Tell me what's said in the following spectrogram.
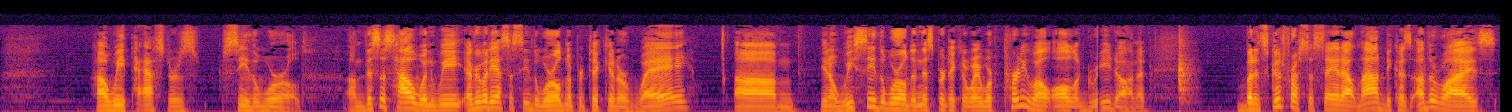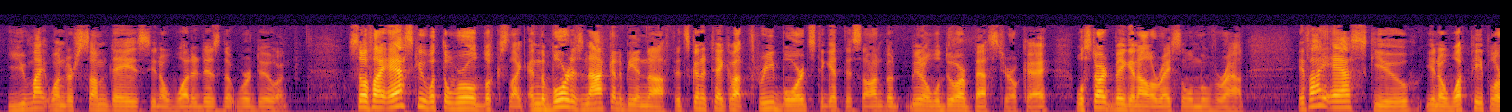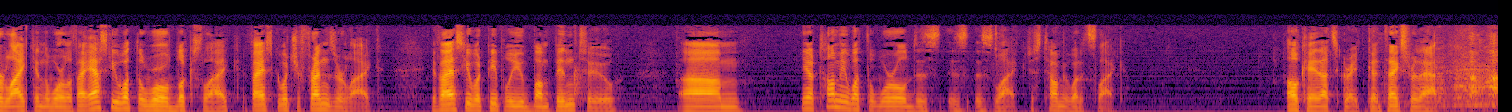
how we pastors see the world. Um, this is how when we everybody has to see the world in a particular way. Um, you know, we see the world in this particular way. We're pretty well all agreed on it. But it's good for us to say it out loud because otherwise you might wonder some days, you know, what it is that we're doing. So if I ask you what the world looks like, and the board is not going to be enough. It's going to take about three boards to get this on, but you know, we'll do our best here, okay? We'll start big and I'll erase and we'll move around. If I ask you, you know, what people are like in the world, if I ask you what the world looks like, if I ask you what your friends are like, if I ask you what people you bump into, um, you know, tell me what the world is, is, is like. Just tell me what it's like. Okay, that's great. Good. Thanks for that.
